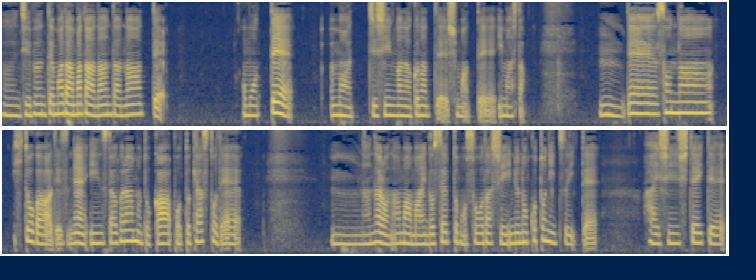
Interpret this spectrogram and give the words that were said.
うん、自分ってまだまだなんだなって思って、まあ自信がなくなってしまっていました。うん。で、そんな人がですね、インスタグラムとか、ポッドキャストで、うん、なんだろうな、まあマインドセットもそうだし、犬のことについて、配信していて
